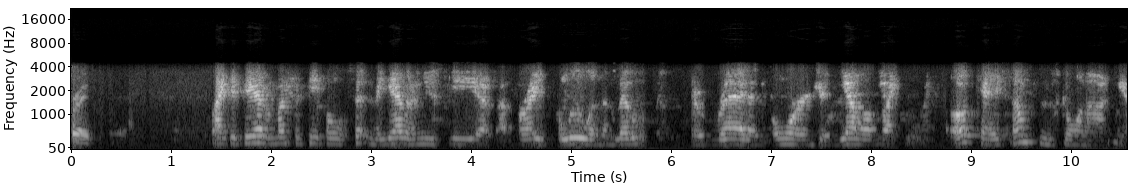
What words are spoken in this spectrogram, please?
Right. like if you have a bunch of people sitting together and you see a, a bright blue in the middle, of red and orange and yellow, like okay, something's going on here.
